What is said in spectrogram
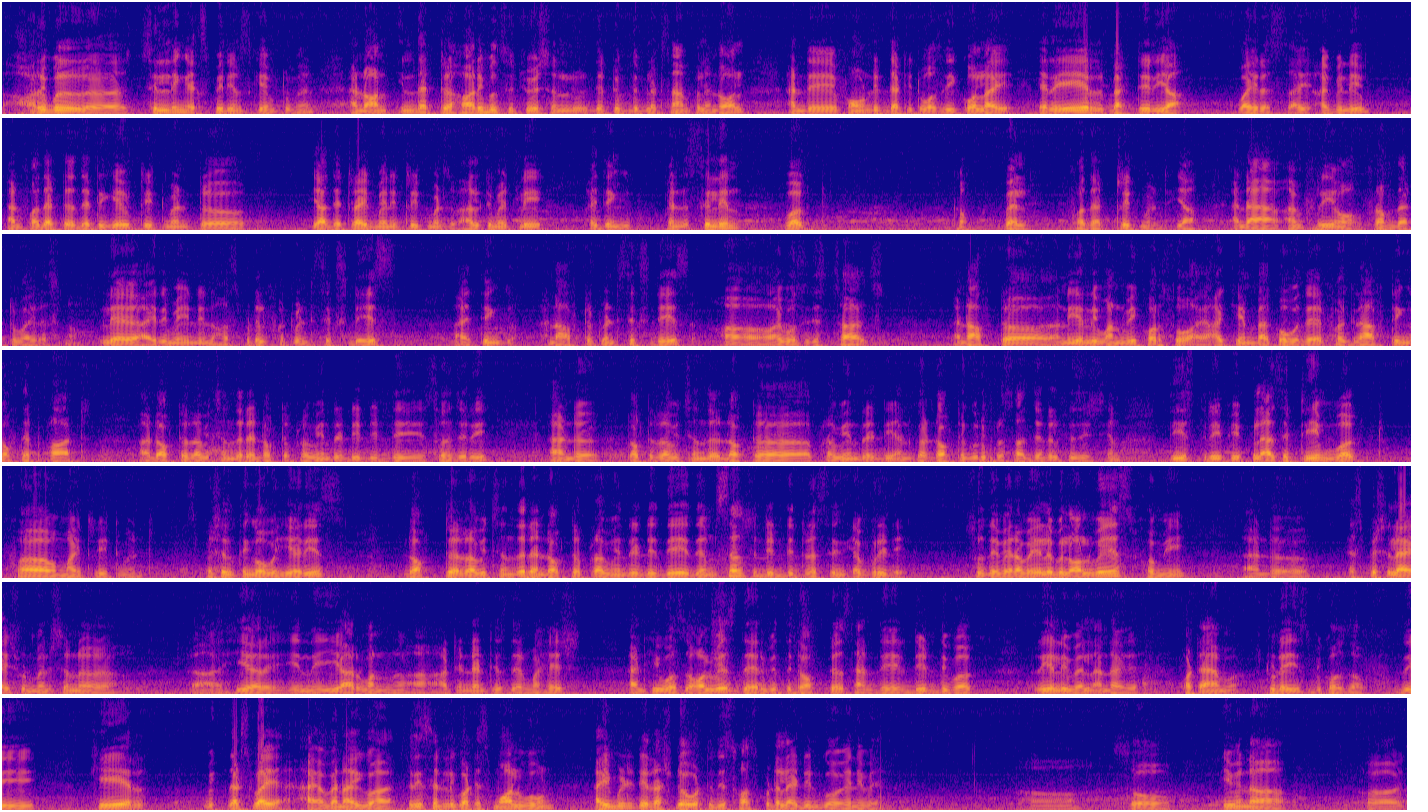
horrible uh, chilling experience came to me. And on in that uh, horrible situation they took the blood sample and all and they found it that it was E. coli a rare bacteria virus I, I believe. And for that uh, they gave treatment uh, yeah they tried many treatments. Ultimately I think penicillin worked well for that treatment yeah and I am free from that virus now. I remained in hospital for 26 days I think and after 26 days uh, I was discharged and after nearly one week or so I, I came back over there for grafting of that part. Uh, Dr. Ravichandra and Dr. Praveen Reddy did the surgery and uh, Dr. Ravichandra, Dr. Praveen Reddy and Dr. Guru Prasad, general physician, these three people as a team worked for my treatment. Special thing over here is Dr. Ravichandra and Dr. Praveen Reddy, they themselves did the dressing every day. So they were available always for me and uh, especially I should mention uh, uh, here in ER1 uh, attendant is there Mahesh and he was always there with the doctors and they did the work really well and I what I am today is because of the care. That's why I, when I recently got a small wound I immediately rushed over to this hospital. I didn't go anywhere. Uh, so even uh, uh,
